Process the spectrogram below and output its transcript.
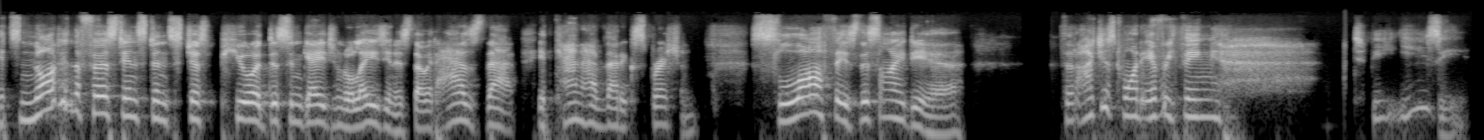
It's not in the first instance just pure disengagement or laziness, though it has that, it can have that expression. Sloth is this idea that I just want everything to be easy.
